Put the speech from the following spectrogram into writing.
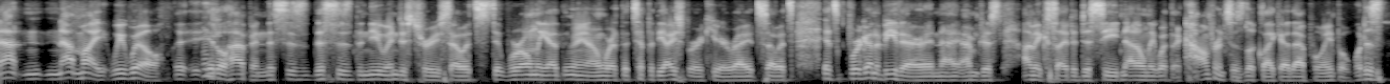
not not might. We will. It, will happen. This is this is the new industry. So it's we're only at you know we're at the tip of the iceberg here right? So it's it's we're going to be there. And I, i'm just i'm excited to see not only what the conferences look like at that point but what is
